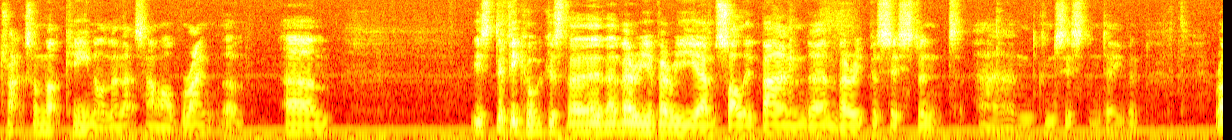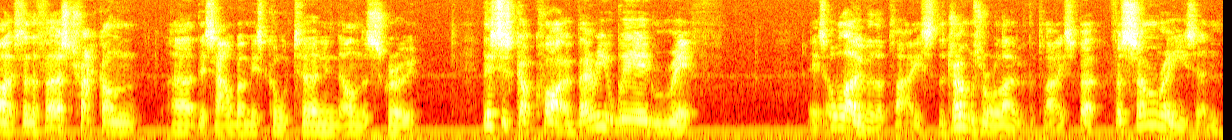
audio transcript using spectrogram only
tracks I'm not keen on, and that's how I've ranked them. Um, it's difficult because they're, they're very, very um, solid band, um, very persistent and consistent even. Right, so the first track on uh, this album is called Turning on the Screw. This has got quite a very weird riff. It's all over the place. The drums are all over the place, but for some reason,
